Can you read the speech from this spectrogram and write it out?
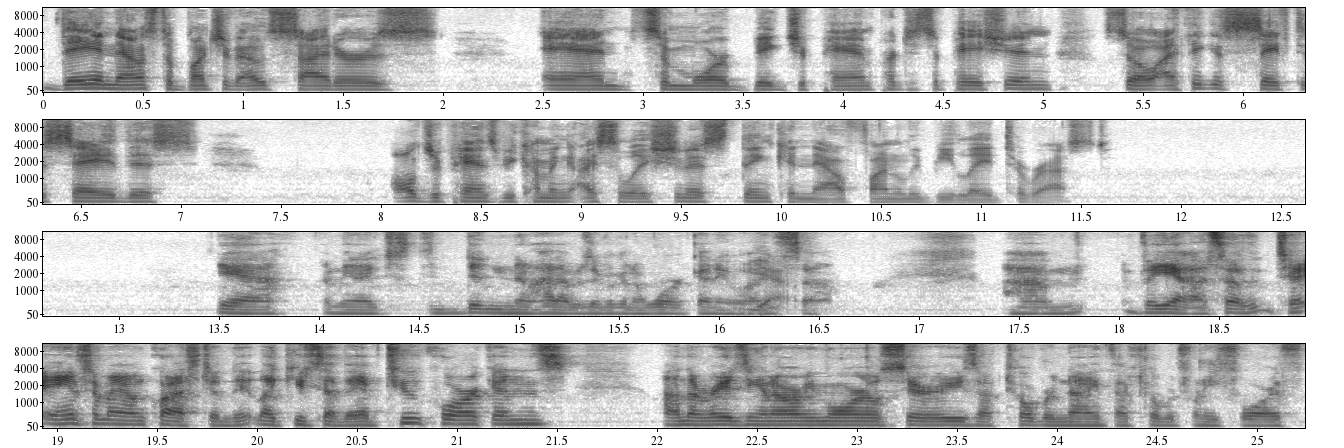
they announced a bunch of outsiders and some more big Japan participation. So I think it's safe to say this all Japan's becoming isolationist thing can now finally be laid to rest. Yeah, I mean, I just didn't know how that was ever going to work anyway. Yeah. So, um, but yeah, so to answer my own question, like you said, they have two Korakuens on the Raising an Army Memorial Series, October 9th, October 24th.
